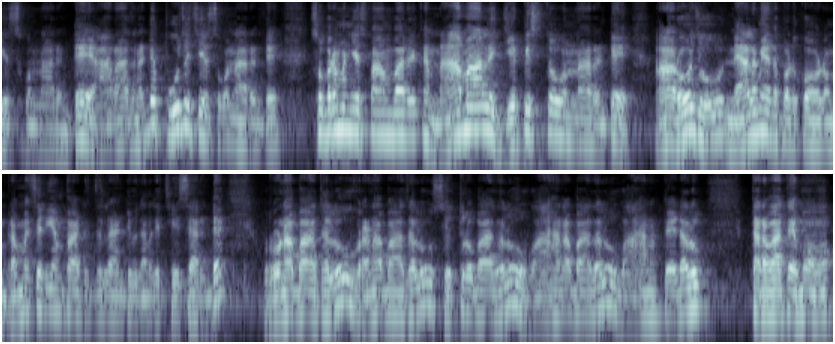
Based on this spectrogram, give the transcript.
చేసుకున్నారంటే ఆరాధన అంటే పూజ చేసుకున్నారంటే సుబ్రహ్మణ్య స్వామి వారి యొక్క నామాల్ని జపిస్తూ ఉన్నారంటే ఆ రోజు నేల మీద పడుకోవడం బ్రహ్మచర్యం పాటించలాంటివి కనుక చేశారంటే రుణ బాధలు వ్రణ బాధలు శత్రు బాధలు వాహన బాధలు వాహన పీడలు తర్వాత ఏమో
